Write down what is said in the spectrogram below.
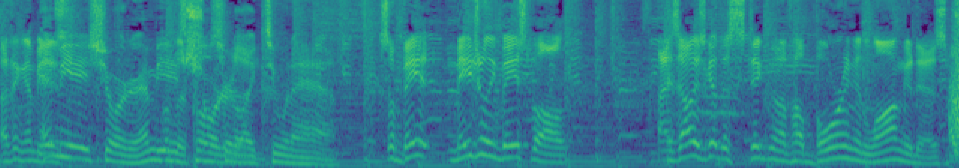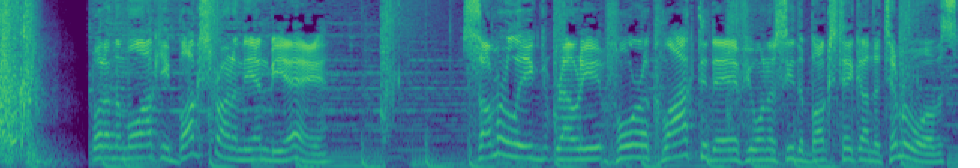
I think NBA NBA is shorter. NBA is shorter like two and a half. So ba- Major League Baseball has always got the stigma of how boring and long it is. But on the Milwaukee Bucks front in the NBA, Summer League, Rowdy, 4 o'clock today if you want to see the Bucks take on the Timberwolves.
